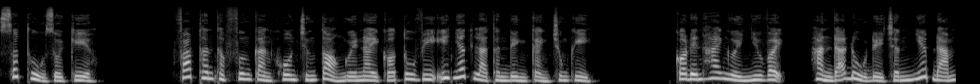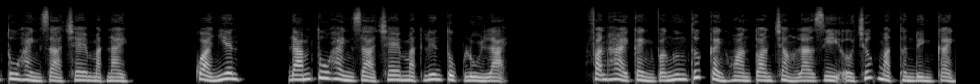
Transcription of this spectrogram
xuất thủ rồi kìa. Pháp thân thập phương càn khôn chứng tỏ người này có tu vi ít nhất là thần đình cảnh trung kỳ. Có đến hai người như vậy, hẳn đã đủ để chấn nhiếp đám tu hành giả che mặt này. Quả nhiên, đám tu hành giả che mặt liên tục lùi lại. Phạn hải cảnh và ngưng thức cảnh hoàn toàn chẳng là gì ở trước mặt thần đình cảnh.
